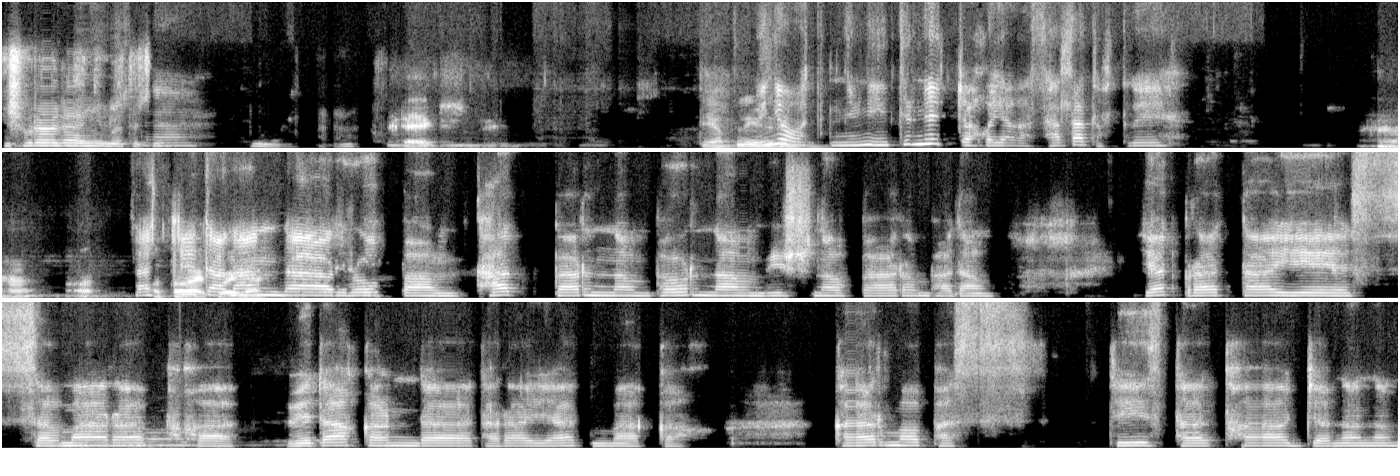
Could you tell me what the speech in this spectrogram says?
Ишори реаниматажи. Грэг. Тэ апплей. Миний бат миний интернет жоох яга салаад болтгоо. Аа. Зачитананда ропам тат парнам порнам вишна парам падам. Яд братае самарапха ведаканда тараят маках. карма пастис татха жананам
